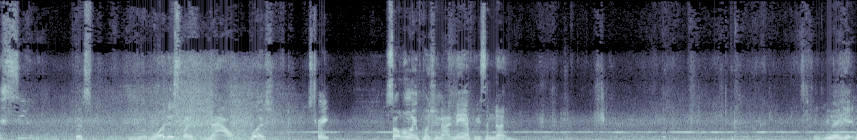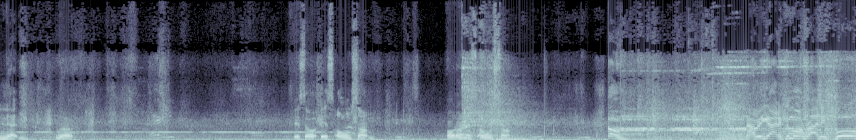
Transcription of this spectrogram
ceiling. It's more this way. Now, push. Straight. Solo ain't pushing that damn piece of nothing. And you ain't getting nothing. Look. It's on, it's on something. Hold on, it's on something. Oh. Now we got it. Come on, Rodney. Pull.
